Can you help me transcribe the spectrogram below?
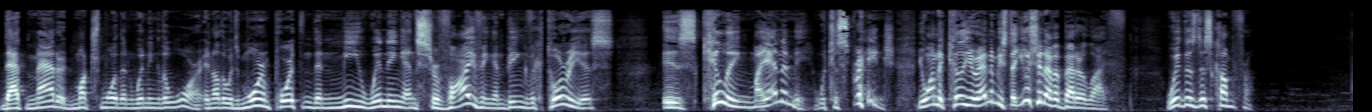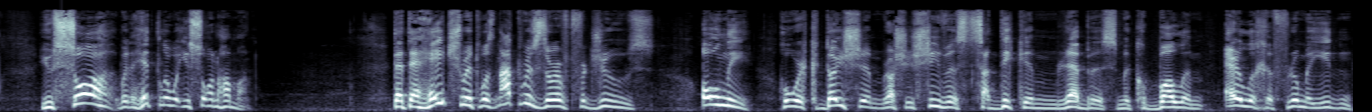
that mattered much more than winning the war. In other words, more important than me winning and surviving and being victorious is killing my enemy, which is strange. You want to kill your enemies that you should have a better life. Where does this come from? You saw with Hitler what you saw in Haman. That the hatred was not reserved for Jews only who were Kedoshim, Rosh Yeshivas, Tzaddikim, Rebbes, Mekobolim, Erliche Frume Yidden,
